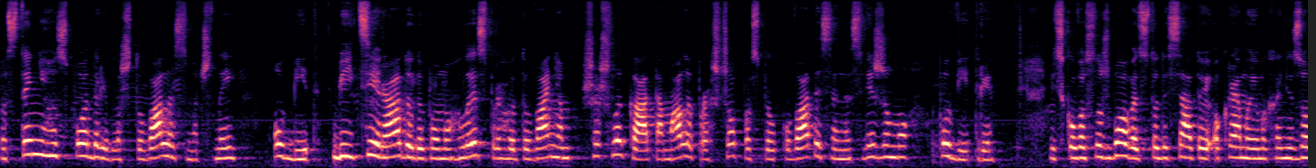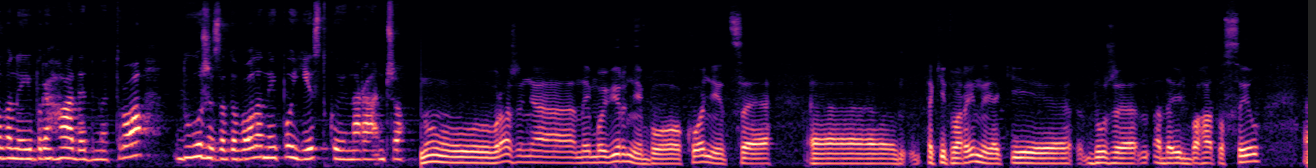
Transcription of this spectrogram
гостинні господарі влаштували смачний обід. Бійці радо допомогли з приготуванням шашлика та мали про що поспілкуватися на свіжому повітрі. Військовослужбовець 110-ї окремої механізованої бригади Дмитро дуже задоволений поїздкою на ранчо. Ну, враження неймовірні, бо коні це е, такі тварини, які дуже надають багато сил, е,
